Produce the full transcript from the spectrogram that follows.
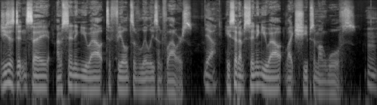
Jesus didn't say, I'm sending you out to fields of lilies and flowers. yeah He said, I'm sending you out like sheep among wolves. Mm.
